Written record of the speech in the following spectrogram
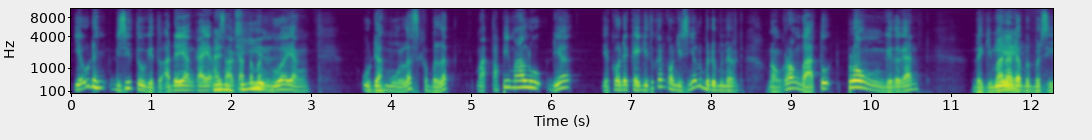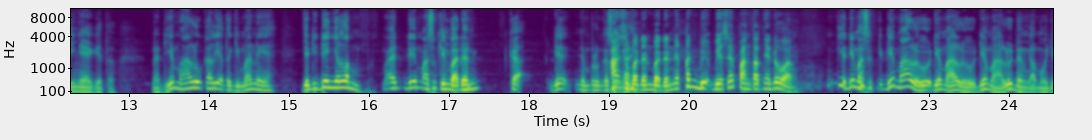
ya udah di situ gitu. Ada yang kayak misalkan teman gue yang udah mules kebelet ma- tapi malu. Dia ya kalau udah kayak gitu kan kondisinya lu bener-bener nongkrong batu plung gitu kan. Udah gimana Iya. ada bebersihnya gitu. Nah dia malu kali atau gimana ya? Jadi dia nyelam. Dia masukin badan ke dia nyemplung ke Ah, sungai sebadan-badannya kan bi- biasanya pantatnya doang. ya dia masuk dia malu dia malu dia malu dan nggak mau Iya.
